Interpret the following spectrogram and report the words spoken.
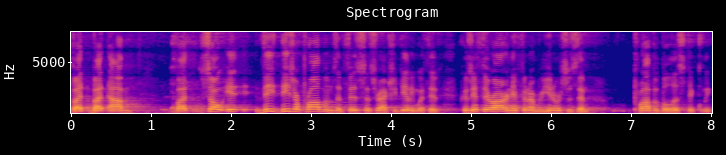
But, but, um, but so it, the, these are problems that physicists are actually dealing with. Because if there are an infinite number of universes, then probabilistically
